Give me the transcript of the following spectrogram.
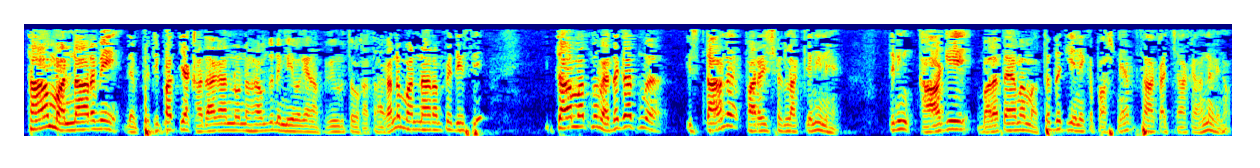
තාම මන්නාරමේ දැන් ප්‍රතිපත්තියක් හදා ගන්න ඕන හැමදෙන්නේ මේව ගැන අපි විවෘතව කතා කරන මන්නාරම් ප්‍රදේශයේ ඉතාමත්ම වැදගත්ම ස්ථාන පරිශ්‍රණ ලක් වෙන්නේ නැහැ. ඉතින් කාගේ බලපෑම මතද කියන එක ප්‍රශ්නයක් සාකච්ඡා කරන්න වෙනවා.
